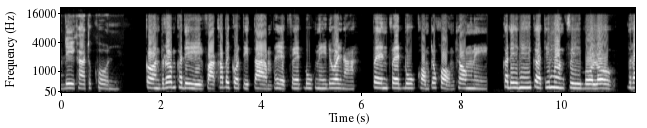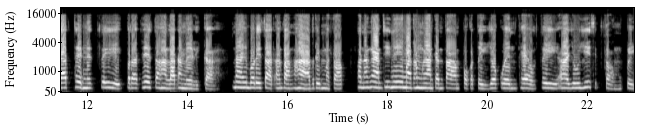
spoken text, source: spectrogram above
วัสดีค่ะทุกคน ก่อนเริ่มคดีฝากเข้าไปกดติดตามเพจ Facebook นี้ด้วยนะ เป็น Facebook ของเจ้าของช่องนี้ คดีนี้เกิดที่เมืองฟรีโบโล รัฐเทนเนสซีประเทศสหรัฐอเมริกา ในบริษัทอสังหาริมทรัพย์ พนักงานที่นี่มาทำงานกันตามปกติยกเว้นแคลซี่อายุ 22 ปี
